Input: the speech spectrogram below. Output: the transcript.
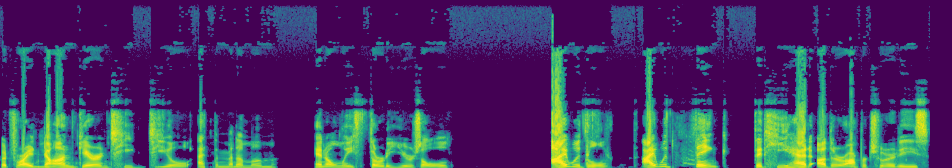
But for a non guaranteed deal at the minimum and only 30 years old, I would I would think that he had other opportunities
